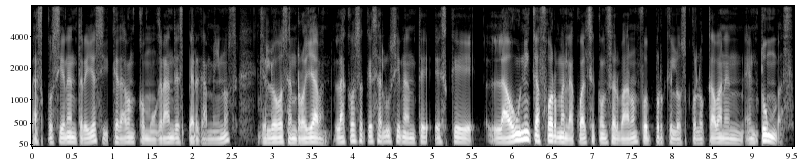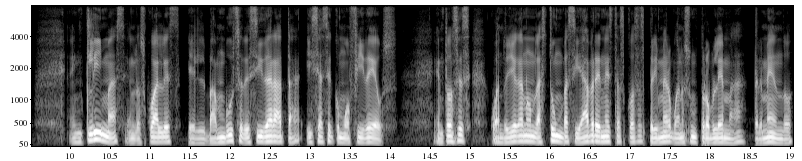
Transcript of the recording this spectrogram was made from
las cosían entre ellas y quedaban como grandes pergaminos que luego se enrollaban. La cosa que es alucinante es que la única forma en la cual se conservaron fue porque los colocaban en, tumbas, en climas en los cuales el bambú se deshidrata y se hace como fideos. Entonces, cuando llegan a las tumbas y abren estas cosas, primero, bueno, es un problema tremendo,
